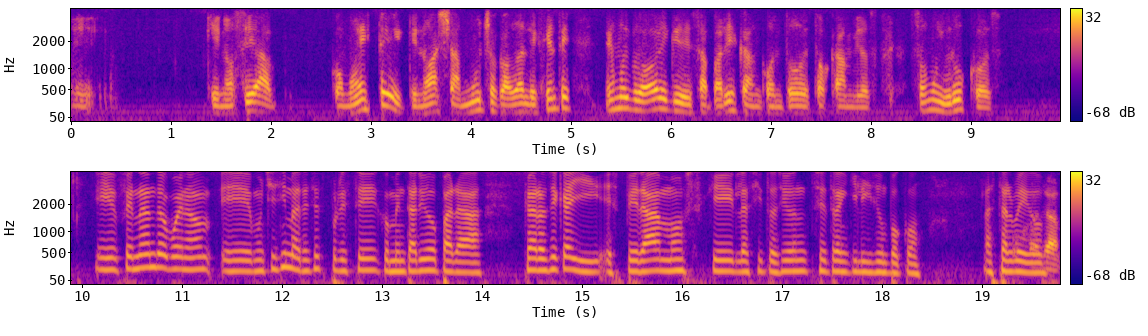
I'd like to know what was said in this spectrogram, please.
eh, que no sea como este, que no haya mucho caudal de gente, es muy probable que desaparezcan con todos estos cambios. Son muy bruscos. Eh, Fernando, bueno, eh, muchísimas gracias por este comentario para Caro Seca y esperamos que la situación se tranquilice un poco. Hasta luego. Ojalá,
